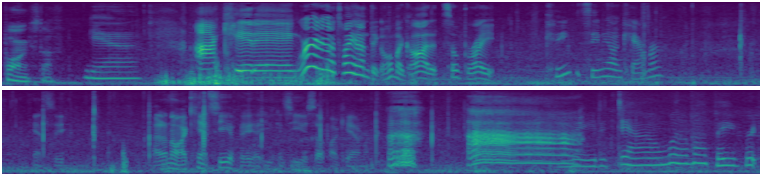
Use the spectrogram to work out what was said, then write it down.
Boring stuff. Yeah. I'm kidding. We're gonna go toy hunting. Oh my god, it's so bright. Can you even see me on camera? Can't see. I don't know. I can't see if you can see yourself on camera. Ah! Made it down one of my favorite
